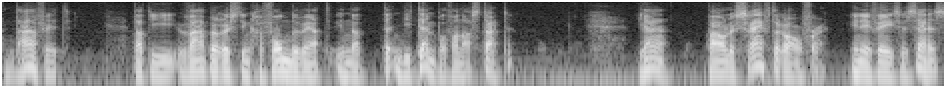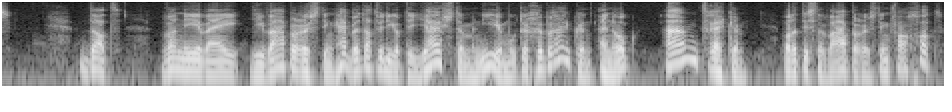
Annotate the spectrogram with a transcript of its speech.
en David, dat die wapenrusting gevonden werd in, dat, die tempel van Astarte? Ja, Paulus schrijft erover in Efeze 6 dat wanneer wij die wapenrusting hebben, dat we die op de juiste manier moeten gebruiken en ook aantrekken, want het is de wapenrusting van God.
